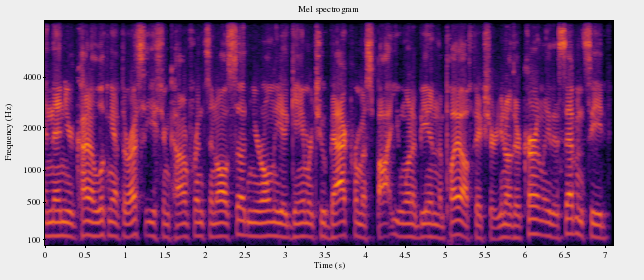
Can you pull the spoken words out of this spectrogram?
and then you're kind of looking at the rest of the Eastern Conference, and all of a sudden you're only a game or two back from a spot you want to be in the playoff picture. You know, they're currently the seventh seed,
